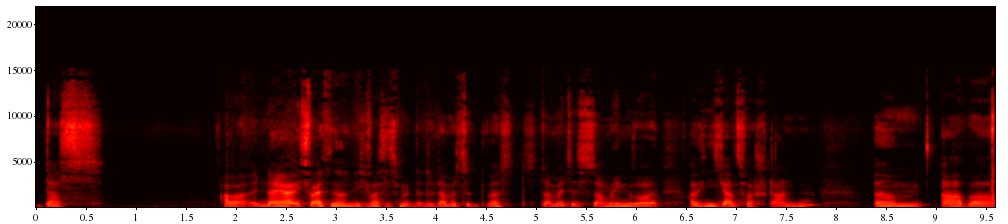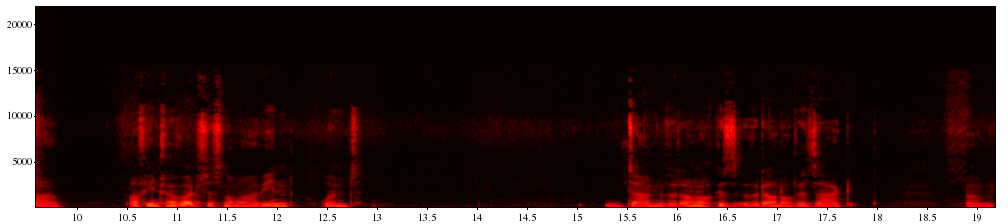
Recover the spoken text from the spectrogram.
dass aber naja, ich weiß noch nicht, was es mit damit was damit jetzt zusammenhängen soll. Habe ich nicht ganz verstanden. Ähm, aber auf jeden Fall wollte ich das nochmal erwähnen. Und dann wird auch noch, wird auch noch gesagt, ähm,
